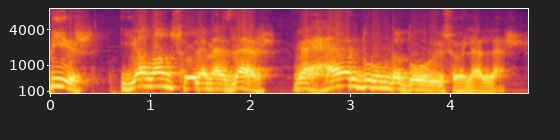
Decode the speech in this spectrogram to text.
1. Yalan söylemezler ve her durumda doğruyu söylerler.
